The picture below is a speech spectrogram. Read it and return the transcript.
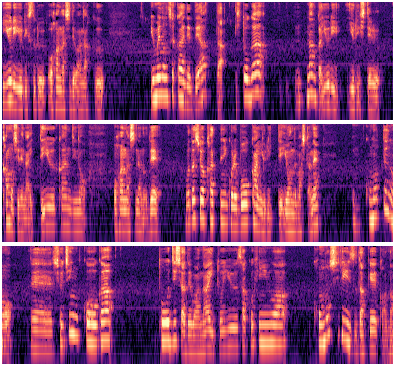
ゆりゆりするお話ではなく夢の世界で出会った人がなんかゆりゆりしてるかもしれないっていう感じのお話なので私は勝手にこれ防寒ゆりって呼んでましたね。この手の、えー、主人公が当事者ではないという作品はこのシリーズだけかな。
